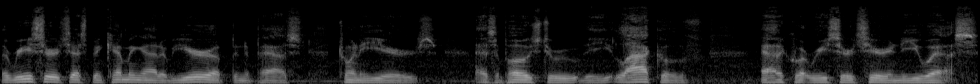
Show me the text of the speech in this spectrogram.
the research that's been coming out of Europe in the past 20 years, as opposed to the lack of adequate research here in the U.S.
